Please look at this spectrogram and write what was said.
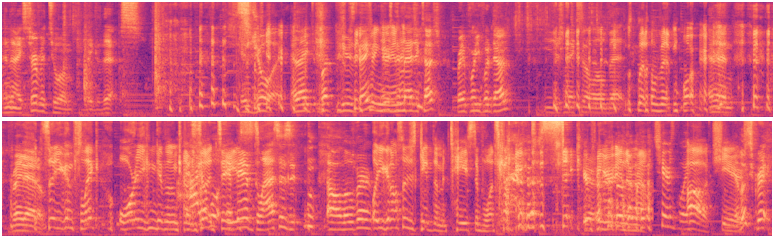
and then I serve it to them like this. Enjoy. And I, but here's the thing, here's the magic touch. Right before you put it down, you just mix it a little bit, A little bit more. and then right at them. so you can flick, or you can give them kind of Double- a if they have glasses it, mm, all over, Well, you can also just give them a taste of what's coming. just stick your finger in their mouth. Cheers, boys. Oh, cheers. it looks great.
